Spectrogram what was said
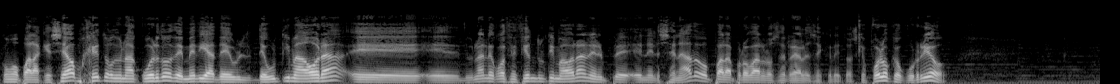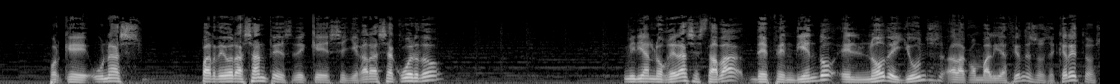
como para que sea objeto de un acuerdo de media de, última hora, eh, eh, de una negociación de última hora en el, en el Senado para aprobar los reales decretos, que fue lo que ocurrió. Porque unas par de horas antes de que se llegara a ese acuerdo, Miriam Nogueras estaba defendiendo el no de Junts a la convalidación de esos decretos.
